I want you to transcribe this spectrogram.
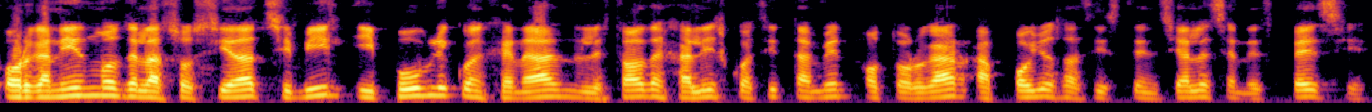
organismos de la sociedad civil y público en general en el estado de Jalisco, así también otorgar apoyos asistenciales en especie.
